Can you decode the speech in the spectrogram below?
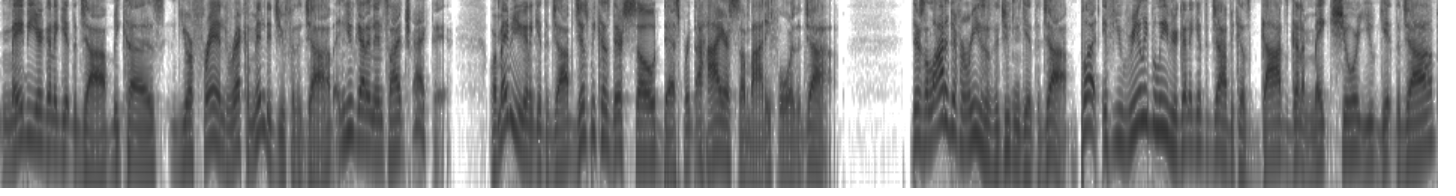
maybe you're going to get the job because your friend recommended you for the job and you've got an inside track there. Or maybe you're going to get the job just because they're so desperate to hire somebody for the job. There's a lot of different reasons that you can get the job. But if you really believe you're going to get the job because God's going to make sure you get the job,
